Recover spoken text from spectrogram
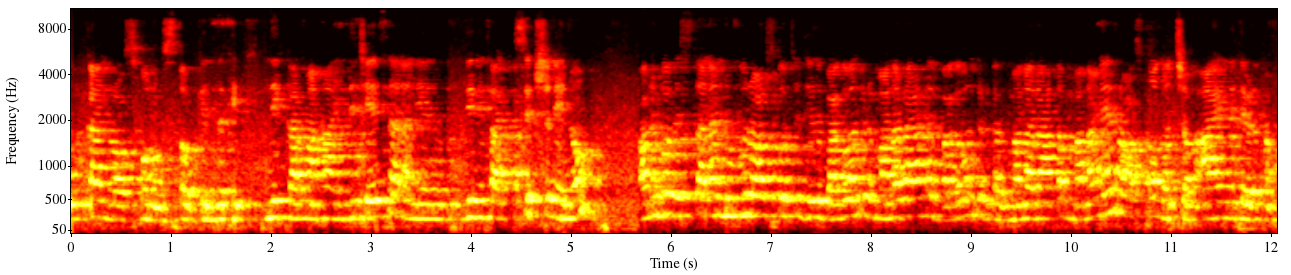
దుఃఖాన్ని రాసుకొని వస్తావు కిందకి. నీ కర్మ ఇది చేశానా నేను? దీని శిక్ష నేను అనుభవిస్తానా? నువ్వు రాసుకోవచ్చు భగవంతుడు మన రాత భగవంతుడు కాదు మన రాత మనమే రాసుకొని వచ్చాం. ఆయన తిడతాం.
